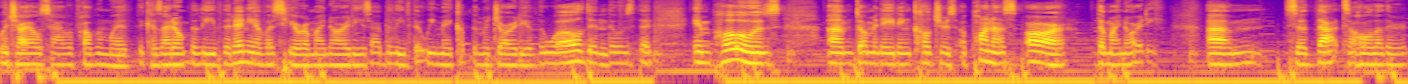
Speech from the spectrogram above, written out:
which I also have a problem with because I don't believe that any of us here are minorities. I believe that we make up the majority of the world, and those that impose um, dominating cultures upon us are the minority. Um, so that's a whole other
